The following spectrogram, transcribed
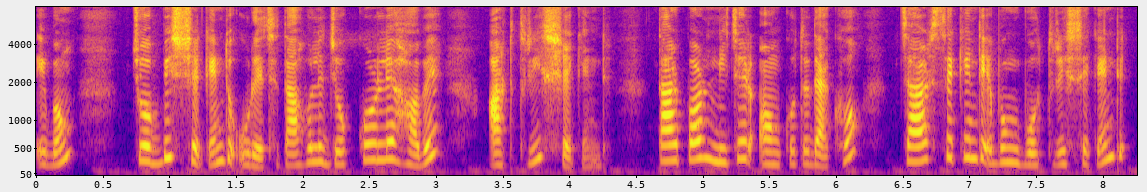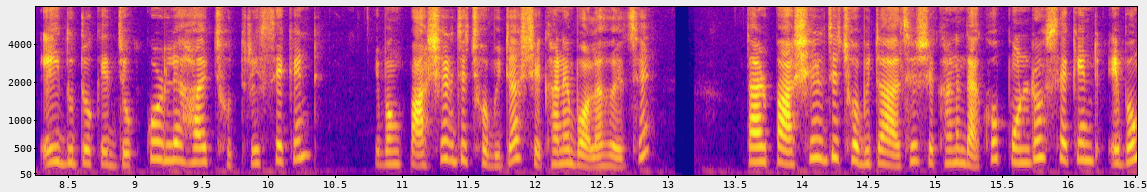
এবং চব্বিশ সেকেন্ড উড়েছে। তাহলে যোগ করলে হবে আটত্রিশ সেকেন্ড। তারপর নিচের অঙ্কতে দেখো, চার সেকেন্ড এবং বত্রিশ সেকেন্ড, এই দুটোকে যোগ করলে হয় ছত্রিশ সেকেন্ড। এবং পাশের যে ছবিটা, সেখানে বলা হয়েছে তার পাশের যে ছবিটা আছে, সেখানে দেখো পনেরো সেকেন্ড এবং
